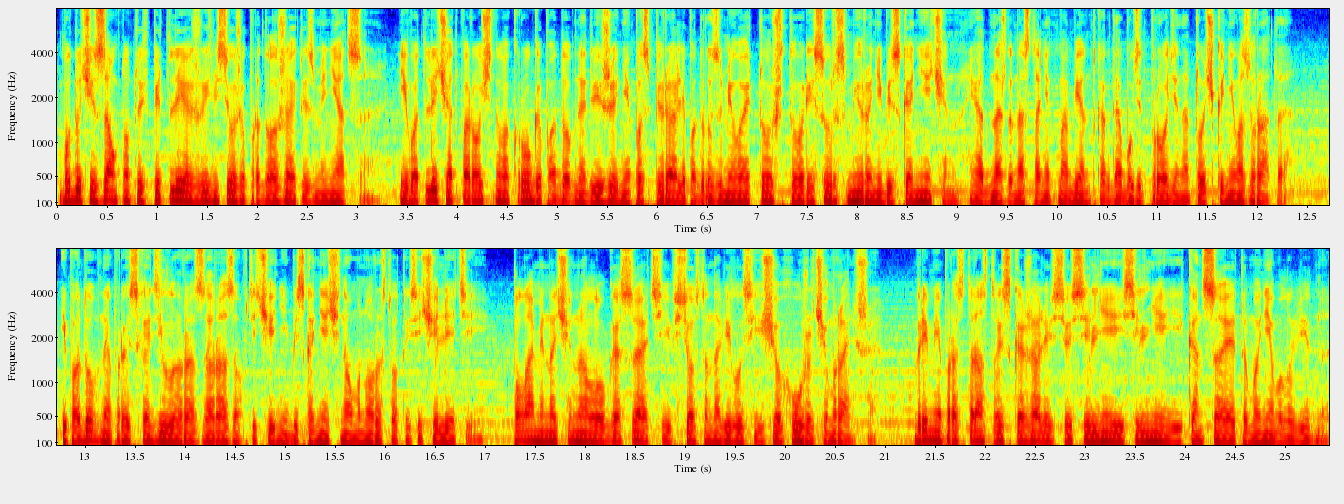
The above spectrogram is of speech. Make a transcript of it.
Будучи замкнутой в петле, жизнь все же продолжает изменяться. И в отличие от порочного круга, подобное движение по спирали подразумевает то, что ресурс мира не бесконечен, и однажды настанет момент, когда будет пройдена точка невозврата. И подобное происходило раз за разом в течение бесконечного множества тысячелетий. Пламя начинало угасать, и все становилось еще хуже, чем раньше. Время и пространство искажали все сильнее и сильнее, и конца этому не было видно.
